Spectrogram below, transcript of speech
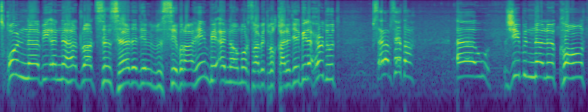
تقولنا بان هذا l'AdSense هذا ديال السي إبراهيم بأنه مرتبط بالقناة ديال بلا حدود. مسألة بسيطة. أو جيب لنا le compte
